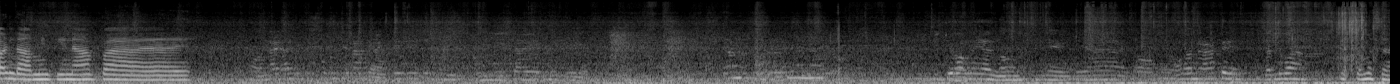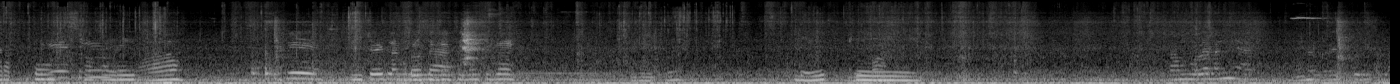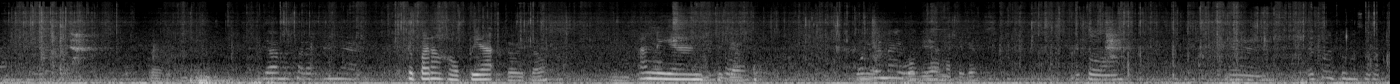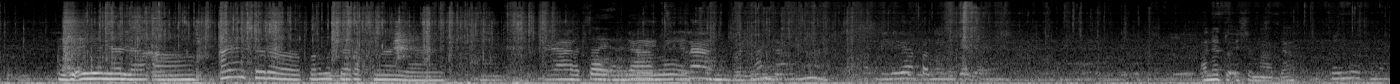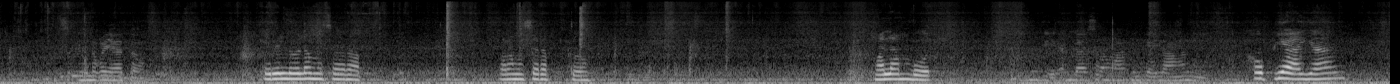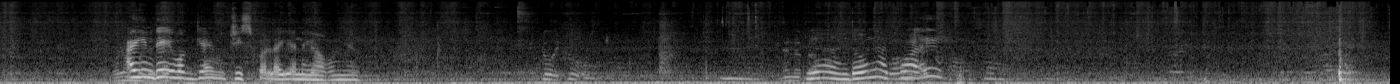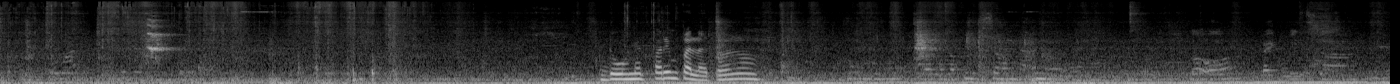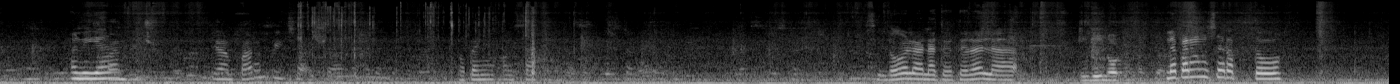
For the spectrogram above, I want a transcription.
Ang daming tinapay. Video kami yan. Sige, yan. Oh, kuha na ate. Dalawa. Ito masarap to. Sige, sige. Chocolate. Ah, Sige, enjoy lang sige, lola. sige, sige, sige. Sige, sige. Date cake. Kamura lang yan. 100 kulis lang. Masarap din yan. Ito parang kopya. Ito, ito. Ano yan? Matigas. Huwag yan na, Huwag yan, matigas. Ito. Yan. Ito, ito masarap to. Hindi, ayan na lang. Ay, ang sarap. Parang masarap nga yan. Patay, ang dami. Sige lang. Yan, dami. Bili yan, pamimigay yan. Ano to, isamada? Ano kaya to? Pero lola, masarap. Parang masarap to. Malambot. Hindi, ang lasa ang ating kailangan eh. Kopya yan. Walang Ay, hindi. Wag yan. Cheese pala yan. Ayoko niyan. Ito, ito. Ano to? Yan, donut. Kuha eh. Donut pa rin pala to. No? Pizza ano. Pizza. Yan? Sandwich. Yan, parang pizza siya. Open yung isa. Si Lola natutulala. Wala, parang masarap to.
